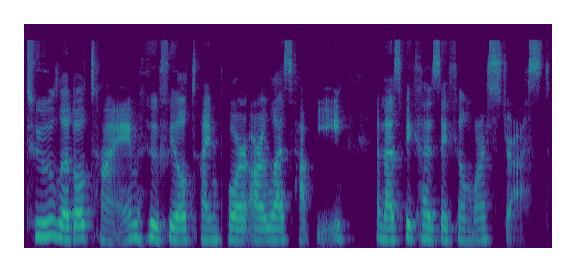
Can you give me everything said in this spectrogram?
too little time who feel time poor are less happy, and that's because they feel more stressed.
